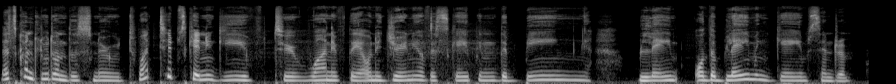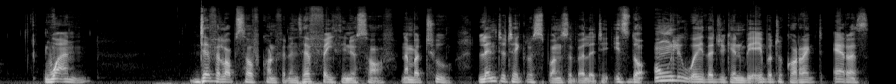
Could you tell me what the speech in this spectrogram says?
Let's conclude on this note. What tips can you give to one if they're on a journey of escaping the being blame or the blaming game syndrome? One, develop self confidence, have faith in yourself. Number two, learn to take responsibility. It's the only way that you can be able to correct errors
